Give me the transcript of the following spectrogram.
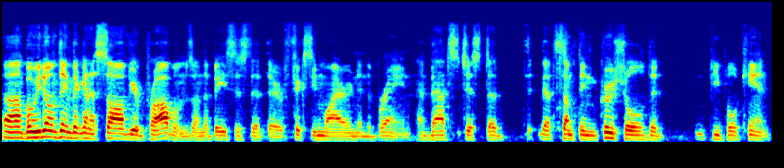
Um, but we don't think they're going to solve your problems on the basis that they're fixing wiring in the brain, and that's just a that's something crucial that people can't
